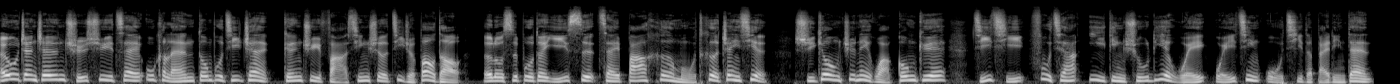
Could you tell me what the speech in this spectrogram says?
俄乌战争持续在乌克兰东部激战。根据法新社记者报道，俄罗斯部队疑似在巴赫姆特战线使用日内瓦公约及其附加议定书列为违禁武器的白磷弹。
